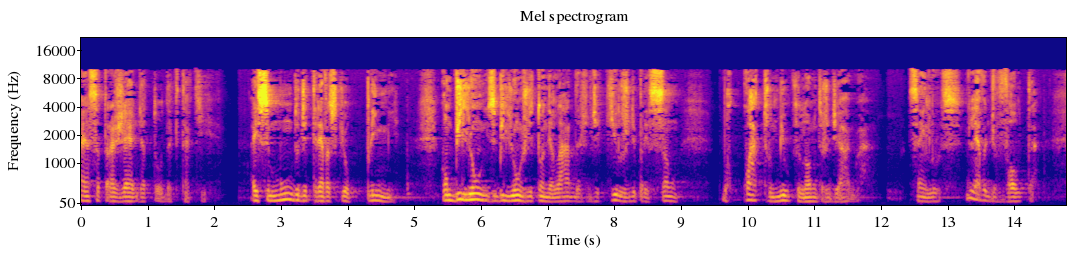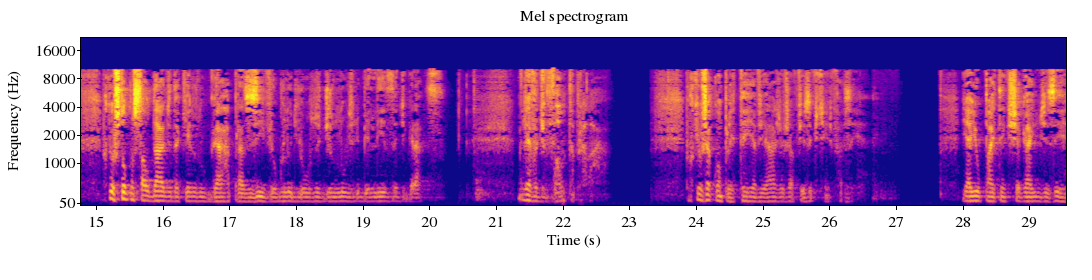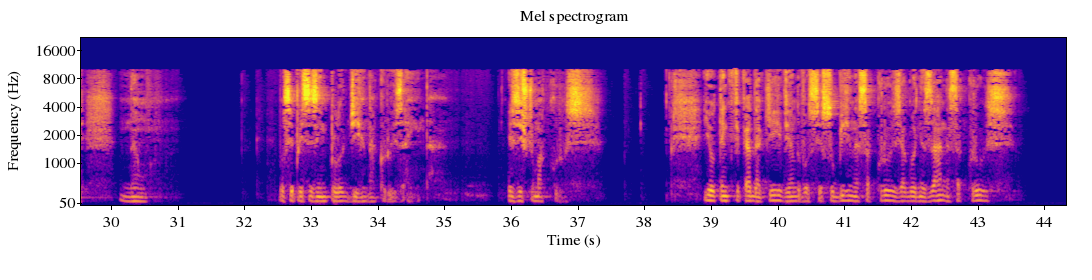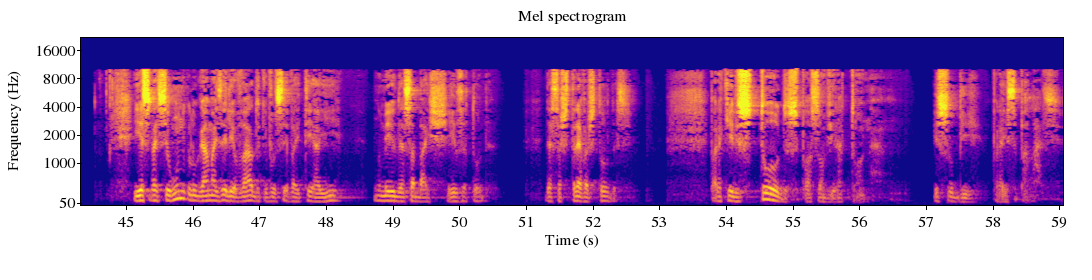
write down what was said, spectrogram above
a essa tragédia toda que está aqui, a esse mundo de trevas que oprime, com bilhões e bilhões de toneladas de quilos de pressão por quatro mil quilômetros de água, sem luz. Me leva de volta, porque eu estou com saudade daquele lugar prazível, glorioso, de luz, de beleza, de graça. Me leva de volta para lá, porque eu já completei a viagem, eu já fiz o que tinha de fazer. E aí o pai tem que chegar e dizer: não. Você precisa implodir na cruz ainda. Existe uma cruz. E eu tenho que ficar daqui vendo você subir nessa cruz e agonizar nessa cruz. E esse vai ser o único lugar mais elevado que você vai ter aí, no meio dessa baixeza toda, dessas trevas todas, para que eles todos possam vir à tona e subir para esse palácio.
